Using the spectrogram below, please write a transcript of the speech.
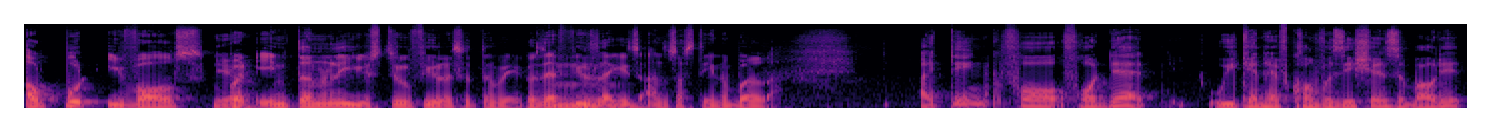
output evolves, Yeah. but internally you still feel a certain way because that feels like it's unsustainable, lah. I think for for that we can have conversations about it.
